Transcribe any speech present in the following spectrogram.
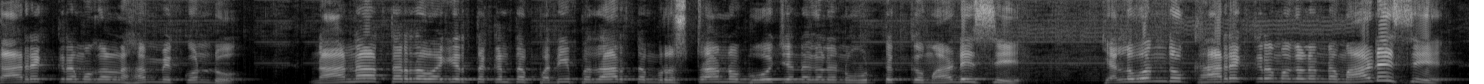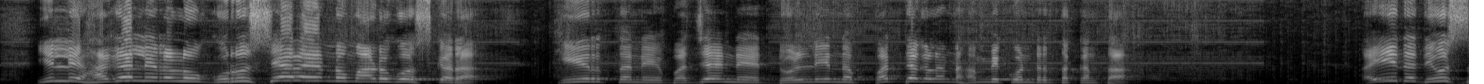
ಕಾರ್ಯಕ್ರಮಗಳನ್ನ ಹಮ್ಮಿಕೊಂಡು ನಾನಾ ಥರದವಾಗಿರ್ತಕ್ಕಂಥ ಪದಿ ಪದಾರ್ಥ ಮೃಷ್ಟಾನ್ನ ಭೋಜನಗಳನ್ನು ಊಟಕ್ಕೆ ಮಾಡಿಸಿ ಕೆಲವೊಂದು ಕಾರ್ಯಕ್ರಮಗಳನ್ನು ಮಾಡಿಸಿ ಇಲ್ಲಿ ಹಗಲಿರಲು ಗುರು ಸೇವೆಯನ್ನು ಮಾಡೋಗೋಸ್ಕರ ಕೀರ್ತನೆ ಭಜನೆ ಡೊಳ್ಳಿನ ಪದ್ಯಗಳನ್ನು ಹಮ್ಮಿಕೊಂಡಿರ್ತಕ್ಕಂಥ ಐದು ದಿವಸ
